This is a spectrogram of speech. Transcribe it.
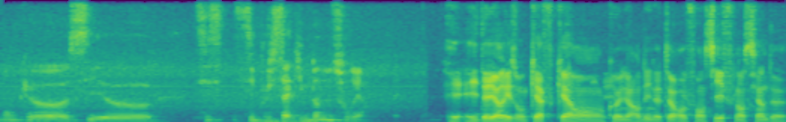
Donc euh, c'est plus ça qui me donne le sourire. Et, d'ailleurs, ils ont Kafka en coordinateur offensif, l'ancien de,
